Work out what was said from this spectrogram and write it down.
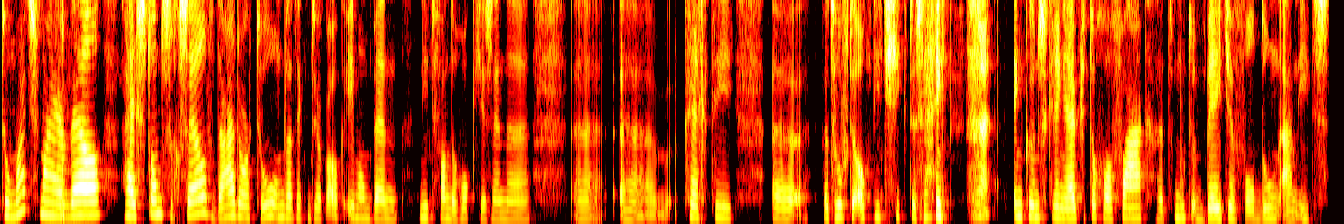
too much, maar wel, hij stond zichzelf daardoor toe, omdat ik natuurlijk ook iemand ben, niet van de hokjes en kreeg hij, eh, het hoefde ook niet chic te zijn. Nee. In kunstkringen heb je toch wel vaak, het moet een beetje voldoen aan iets.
